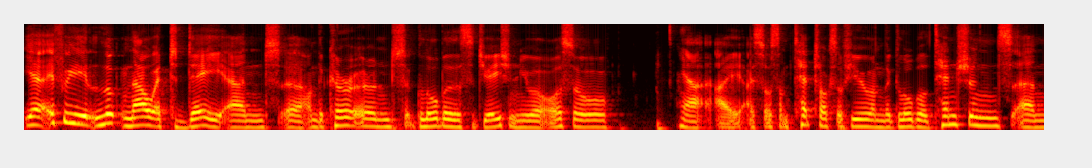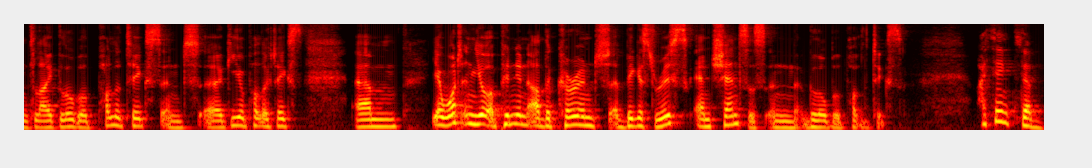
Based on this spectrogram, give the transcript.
yeah, if we look now at today and uh, on the current global situation, you are also, yeah, I, I, saw some TED talks of you on the global tensions and like global politics and uh, geopolitics. Um, yeah, what, in your opinion, are the current uh, biggest risks and chances in global politics? I think the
